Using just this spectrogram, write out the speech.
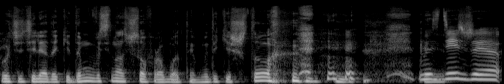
учителя такие, да мы 18 часов работаем. Мы такие, что? Но здесь же,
